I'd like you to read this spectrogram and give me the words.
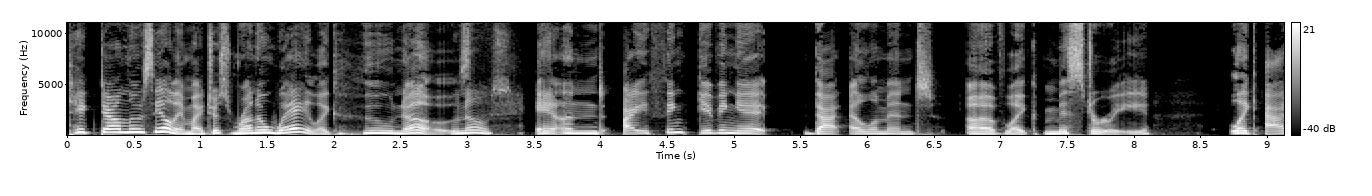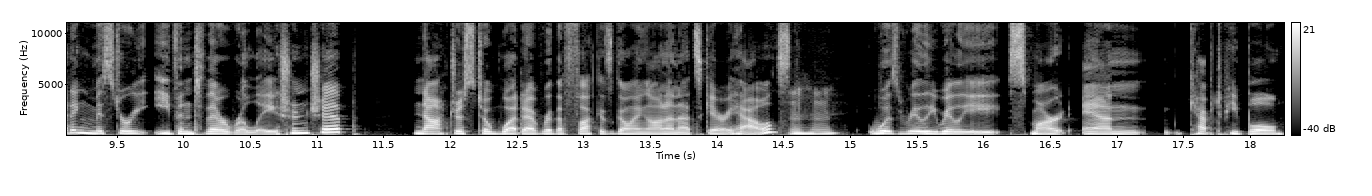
take down Lucille. They might just run away. Like who knows? Who knows? And I think giving it that element of like mystery, like adding mystery even to their relationship, not just to whatever the fuck is going on in that scary house, was really really smart and kept people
